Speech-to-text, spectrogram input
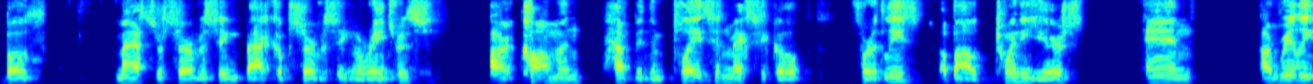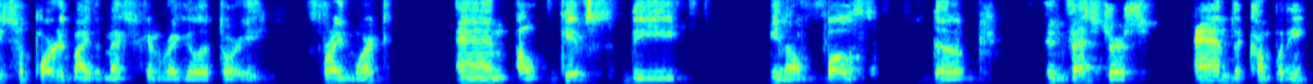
both master servicing, backup servicing arrangements, are common, have been in place in Mexico for at least about 20 years, and are really supported by the Mexican regulatory framework and gives the you know both the investors and the company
